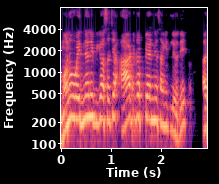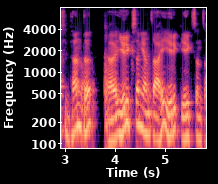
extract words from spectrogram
मनोवैज्ञानिक विकासाचे आठ टप्पे यांनी सांगितले होते. हा सिद्धांत एरिक्सन यांचा आहे. एरिक एरिक्सनचा.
